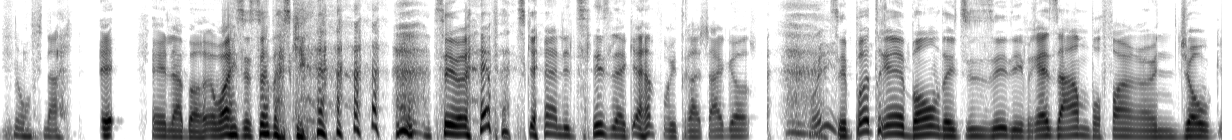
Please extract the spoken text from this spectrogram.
au final. élaboré. Ouais, c'est ça, parce que. c'est vrai, parce qu'elle utilise le camp pour y trancher la gorge. Oui. C'est pas très bon d'utiliser des vraies armes pour faire une joke.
